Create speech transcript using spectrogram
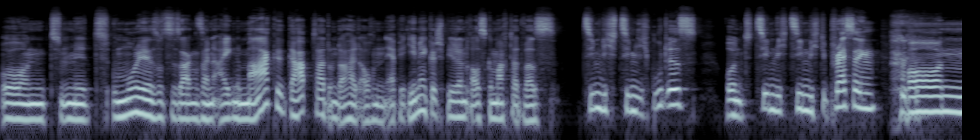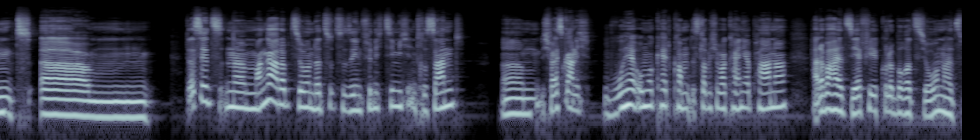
und mit Umori sozusagen seine eigene Marke gehabt hat und da halt auch ein RPG-Maker-Spiel dann draus gemacht hat, was ziemlich, ziemlich gut ist und ziemlich, ziemlich depressing. und ähm, das jetzt eine Manga-Adaption dazu zu sehen, finde ich ziemlich interessant. Ähm, ich weiß gar nicht, woher Omocat kommt, ist glaube ich aber kein Japaner, hat aber halt sehr viel Kollaboration halt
